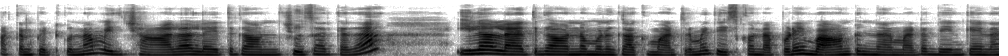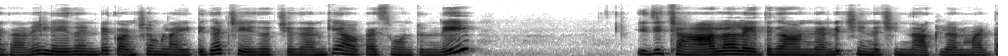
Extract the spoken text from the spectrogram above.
పక్కన పెట్టుకున్నాం. ఇది చాలా లేతగా ఉంది. చూసారు కదా? ఇలా లేతగా ఉన్న మునగాకు మాత్రమే తీసుకున్నప్పుడే బాగుంటుంది అనమాట దేనికైనా కానీ లేదంటే కొంచెం లైట్గా చేదొచ్చేదానికి అవకాశం ఉంటుంది. ఇది చాలా లేతగా ఉందండి. చిన్న చిన్న ఆకులు అనమాట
